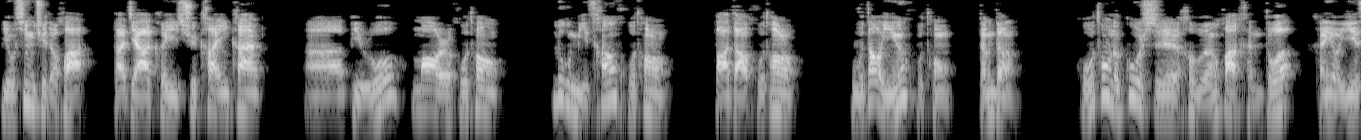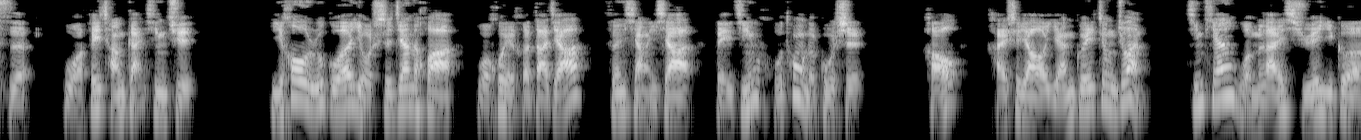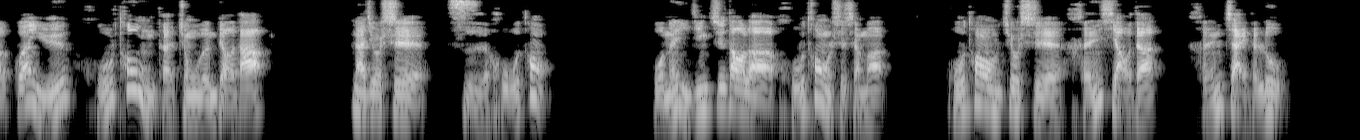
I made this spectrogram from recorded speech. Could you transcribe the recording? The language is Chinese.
有兴趣的话，大家可以去看一看啊，比如猫儿胡同、陆米仓胡同、八大胡同、五道营胡同等等。胡同的故事和文化很多，很有意思，我非常感兴趣。以后如果有时间的话，我会和大家。分享一下北京胡同的故事。好，还是要言归正传。今天我们来学一个关于胡同的中文表达，那就是“死胡同”。我们已经知道了胡同是什么，胡同就是很小的、很窄的路。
